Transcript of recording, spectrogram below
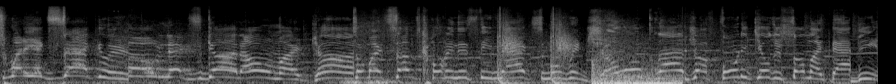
20 exactly! Oh, next gun! Oh my god! So my sub's calling this the Max Movement Joel Cloud Drop 40 kills or something like that. The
